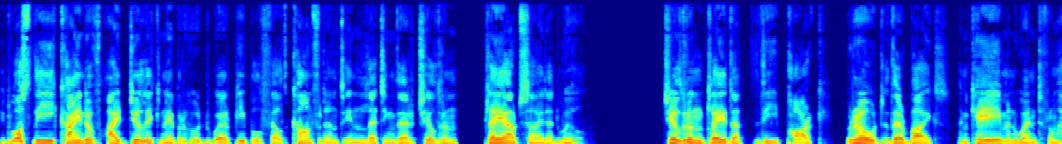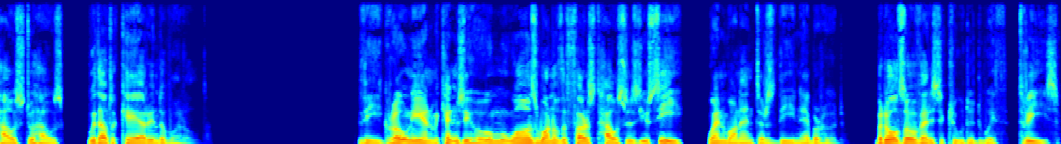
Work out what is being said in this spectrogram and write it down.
It was the kind of idyllic neighborhood where people felt confident in letting their children play outside at will. Children played at the park, rode their bikes, and came and went from house to house without a care in the world. The Groene and McKenzie home was one of the first houses you see when one enters the neighborhood, but also very secluded with trees.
